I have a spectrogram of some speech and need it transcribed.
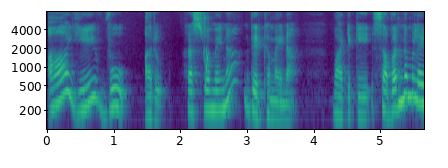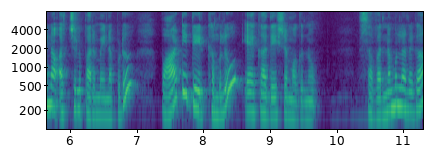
ఆ ఈ ఉ అరు హ్రస్వమైన దీర్ఘమైన. వాటికి సవర్ణములైన అచ్చులు పరమైనప్పుడు వాటి దీర్ఘములు ఏకాదేశమగును. సవర్ణములనగా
